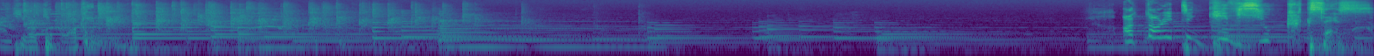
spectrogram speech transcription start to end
and he will keep walking. Authority gives you access.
